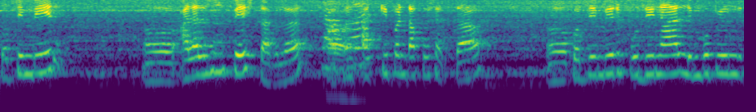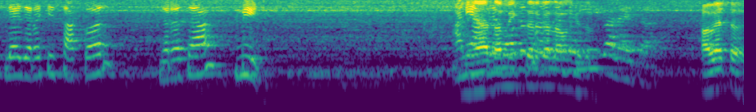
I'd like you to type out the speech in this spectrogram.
कोथिंबीर अं, आला लसूण पेस्ट टाकलं. आपण अक्की पण टाकू शकता. अं, कोथिंबीर पुदिना लिंबू पिळून घेतलाय जराशी साखर जरासा मीठ. आणि आता मिक्सर का लावून घेतो? हव्या तर.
